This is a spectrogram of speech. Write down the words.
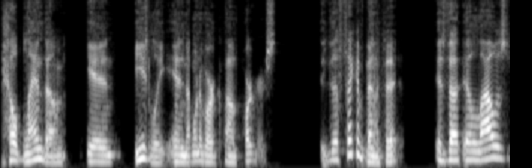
help land them in easily in one of our cloud partners. The second benefit is that it allows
